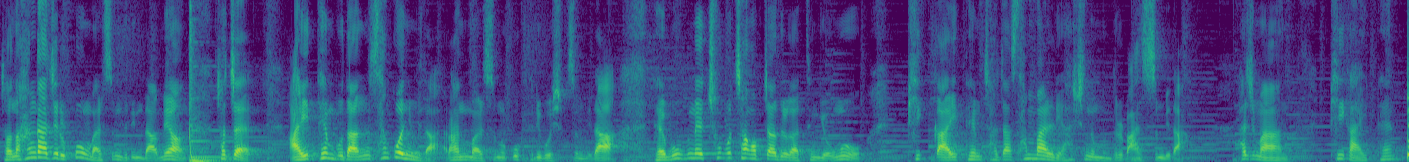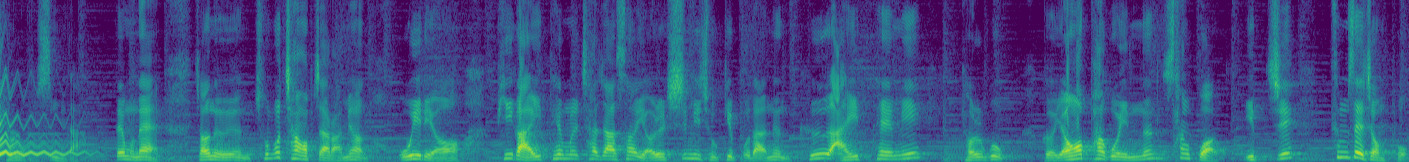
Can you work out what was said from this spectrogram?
저는 한 가지를 꼭 말씀드린다면 첫째, 아이템보다는 상권입니다. 라는 말씀을 꼭 드리고 싶습니다. 대부분의 초보 창업자들 같은 경우 빅 아이템 찾아 산말리 하시는 분들 많습니다. 하지만 빅 아이템 별로 없습니다. 때문에 저는 초보 창업자라면 오히려 빅 아이템을 찾아서 열심히 줬기보다는 그 아이템이 결국 그 영업하고 있는 상권, 입지, 틈새 점포,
